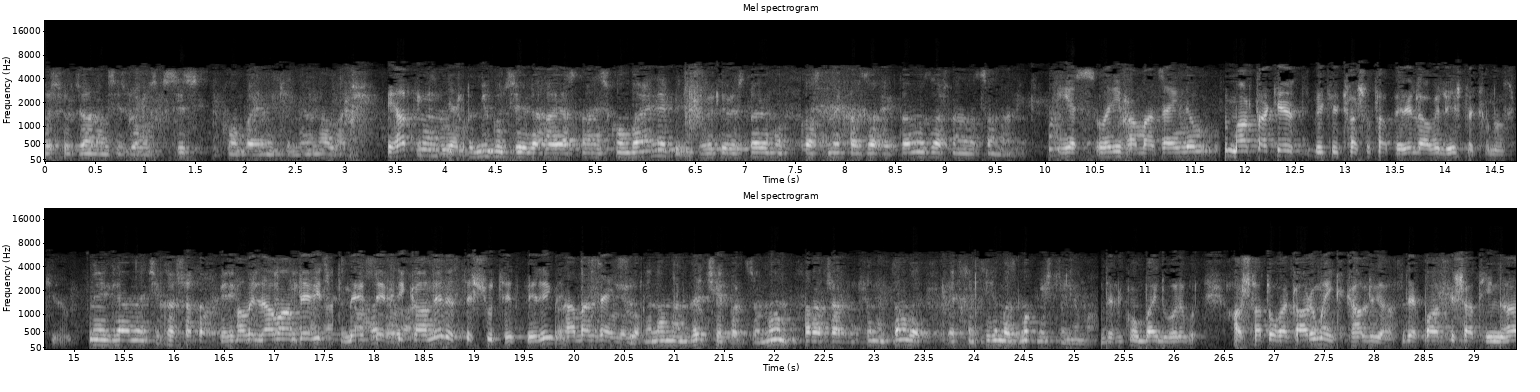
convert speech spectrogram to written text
մեր շրջանը սիզոնը սկսից կոմբայնի քիմիան ալաչ։ Իհարկե ինքնին Միգուցե էլ Հայաստանից կոմբայներ պիտի, որովհետև այս տարի մոտ 11000 հեկտարը զարշնանացան անիկ։ ես լրիվ համաձայնում Մարտակերտ մեկ է քաշոտա բերել ավելի հեշտ է քան ասկիրան։ Մենք լավն չի քաշատախ բերիկ։ Ավելի լավ անդեղից մեր տեխնիկաները ստե շուտ հետ բերենք։ համաձայնում Գնաման դեր չէ բրծում, առաջարկություն ընտան, որ այդ խնդիրը մեզ մոտ միշտ լինում է։ Դեր կոմբայն, որը որ աշխատողակարում ենք գալու է։ Դե պարտի շատ հին հա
